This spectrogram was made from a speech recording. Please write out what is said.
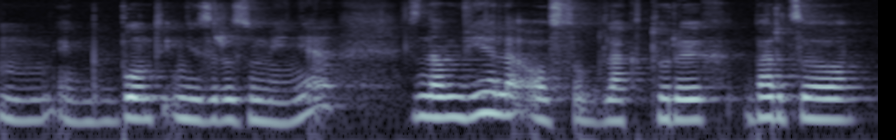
mm, jakby bunt i niezrozumienie. Znam wiele osób, dla których bardzo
